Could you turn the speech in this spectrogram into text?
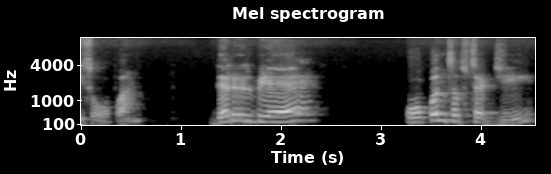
is open. There will be a open subset G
